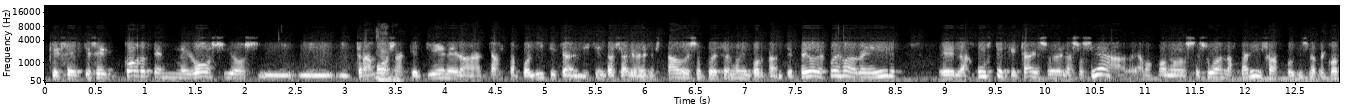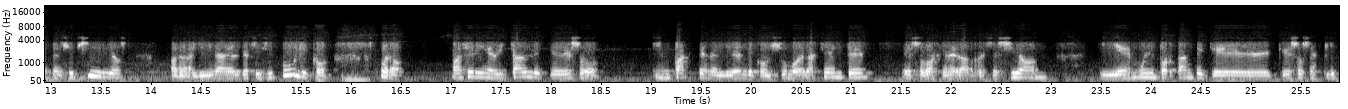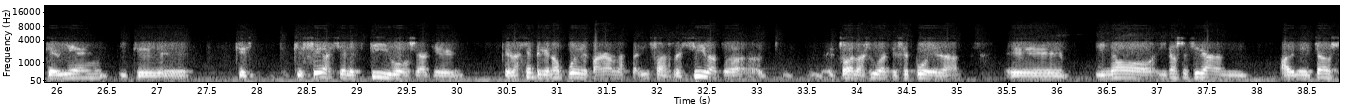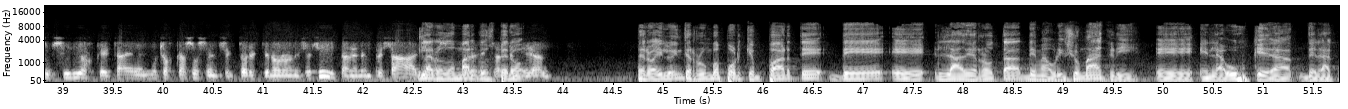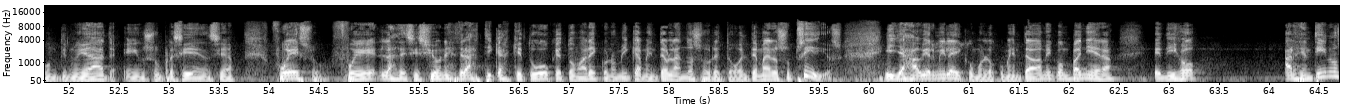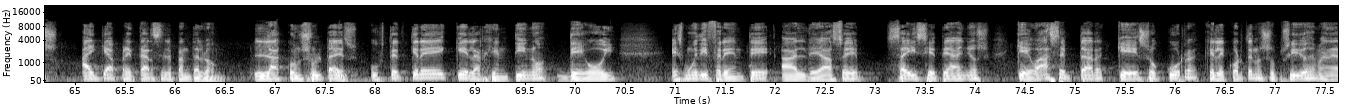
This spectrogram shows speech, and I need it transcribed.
que se, que se corten negocios y, y, y tramoyas que tiene la casta política en distintas áreas del Estado, eso puede ser muy importante. Pero después va a venir el ajuste que cae sobre la sociedad, digamos, cuando se suban las tarifas porque se recorten subsidios para eliminar el déficit público. Bueno, va a ser inevitable que eso impacte en el nivel de consumo de la gente, eso va a generar recesión y es muy importante que, que eso se explique bien y que, que, que sea selectivo, o sea, que, que la gente que no puede pagar las tarifas reciba toda, toda la ayuda que se pueda eh, y, no, y no se sigan administrando subsidios que caen en muchos casos en sectores que no lo necesitan, en empresarios. Claro, don Marcos, pero pero ahí lo interrumpo porque parte de eh, la derrota de Mauricio Macri eh, en la búsqueda de la continuidad en su presidencia fue eso, fue las decisiones drásticas que tuvo que tomar económicamente hablando sobre todo el tema de los subsidios. Y ya Javier Milei, como lo comentaba mi compañera, eh, dijo, argentinos hay que apretarse el pantalón. La consulta es, ¿usted cree que el argentino de hoy es muy diferente al de hace 6, 7 años que va a aceptar que eso ocurra, que le corten los subsidios de manera...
